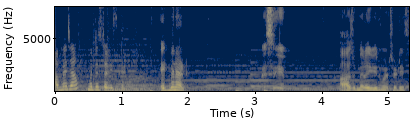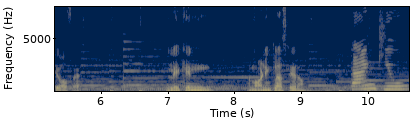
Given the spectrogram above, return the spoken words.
अब मैं जाऊँ मुझे स्टडीज़ करनी। एक मिनट। वैसे आज मेरा यूनिवर्सिटी से ऑफ़ है। लेकिन मैं मॉर्निंग क्लास ले रहा हूँ। थैंक यू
